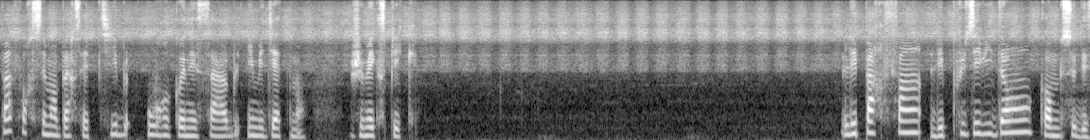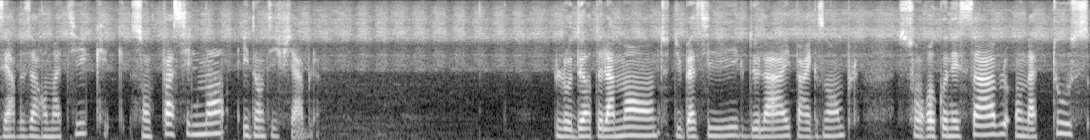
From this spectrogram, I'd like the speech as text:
pas forcément perceptibles ou reconnaissables immédiatement. Je m'explique. Les parfums les plus évidents, comme ceux des herbes aromatiques, sont facilement identifiables. L'odeur de la menthe, du basilic, de l'ail par exemple, sont reconnaissables. On a tous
